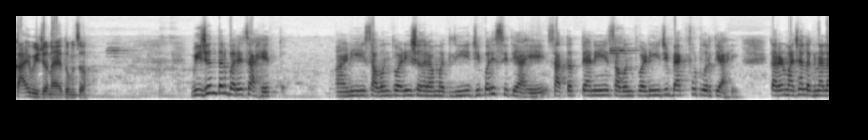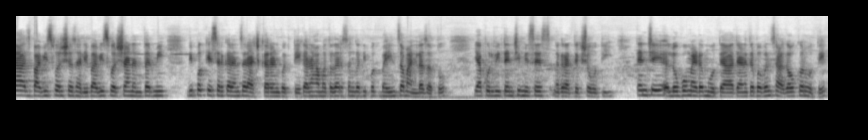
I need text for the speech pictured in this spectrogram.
काय विजन आहे तुमचं? विजन तर बरेच आहेत. आणि सावंतवाडी शहरामधली जी परिस्थिती आहे सातत्याने सावंतवाडी जी बॅकफूटवरती आहे. कारण माझ्या लग्नाला आज बावीस वर्ष झाली. बावीस वर्षानंतर मी दीपक केसरकरांचं राजकारण बघते. कारण हा मतदारसंघ दीपक भाईंचा मानला जातो. यापूर्वी त्यांची मिसेस नगराध्यक्ष होती. त्यांचे लोबो मॅडम होत्या. त्यानंतर बबन साळगावकर होते.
